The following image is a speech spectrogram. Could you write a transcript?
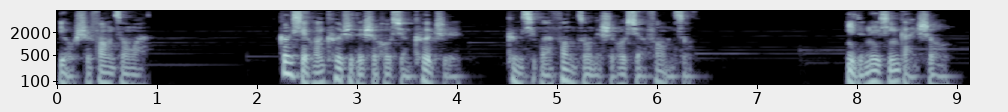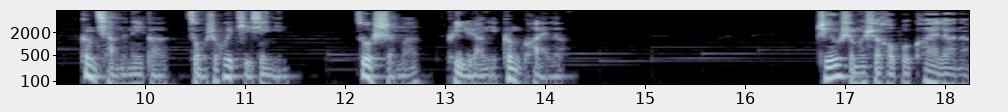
有时放纵啊。更喜欢克制的时候选克制，更喜欢放纵的时候选放纵。你的内心感受。更强的那个总是会提醒你，做什么可以让你更快乐。只有什么时候不快乐呢？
